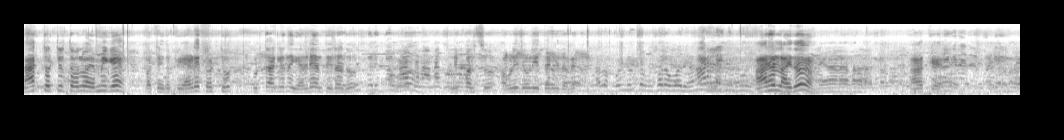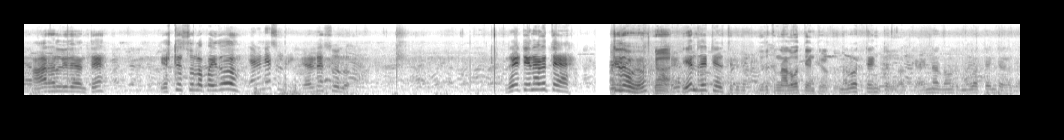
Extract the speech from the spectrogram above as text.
ನಾಲ್ಕು ತೊಟ್ಟಿರ್ತಾವಲ್ವ ಎಮ್ಮಿಗೆ? ಬಟ್ ಇದಕ್ಕೆ ಎರಡೇ ತೊಟ್ಟು ಹುಟ್ಟಾಗ್ಲಿಂದ ಎರಡೇ ಅಂತ ಇರೋದು. ನಿಪ್ಪಲ್ಸು ಅವಳಿ ಜೋಳಿ ಇದ್ದಂಗಿದ್ದಾವೆ ಆರಲ್ಲ ಇದು? ಓಕೆ ಆರಲ್ಲಿದೆ ಅಂತೆ. ಎಷ್ಟೇ ಸೂಲಪ್ಪ ಇದು? ಎರಡನೇ ಸೂಲು ರೇಟ್ ಏನಾಗುತ್ತೆ? ಇದಾವೆ? ಹಾಂ. ಏನು ರೇಟ್ ಹೇಳ್ತೀರಿ ಇದಕ್ಕೆ? ಇದಕ್ಕೆ ನಲವತ್ತೆಂಟು ಹೇಳ್ತೀವಿ. ನಲವತ್ತೆಂಟು. ಓಕೆ ಅಣ್ಣ ನೋಡ್ರಿ ನಲವತ್ತೆಂಟು ಹೇಳೋದು.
